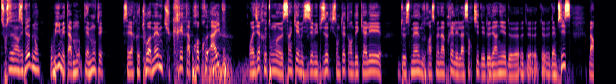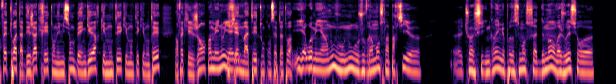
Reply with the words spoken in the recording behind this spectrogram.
sur tes derniers épisodes, non. Oui, mais t'as mon- t'es monté. C'est-à-dire que toi-même, tu crées ta propre hype. On va dire que ton euh, cinquième et sixième épisode, qui sont peut-être en décalé deux semaines ou trois semaines après les- la sortie des deux derniers de, de, de- d'M6, bah en fait, toi, t'as déjà créé ton émission banger qui est montée, qui est montée, qui est montée. Et en fait, les gens, Ouais, mais nous, il ils y a, viennent mater ton concept à toi. il y a- ouais, mais il y a un move où nous on joue vraiment sur la partie. euh, euh, tu vois, je suis une connerie, mais potentiellement sur la demain, on va jouer sur, euh,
